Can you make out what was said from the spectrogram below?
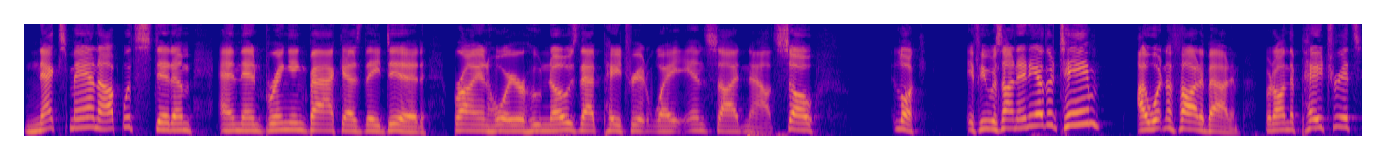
next man up with Stidham and then bringing back, as they did, Brian Hoyer, who knows that Patriot way inside and out. So, look, if he was on any other team, I wouldn't have thought about him. But on the Patriots,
